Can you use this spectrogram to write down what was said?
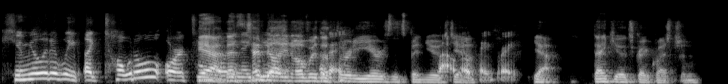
cumulatively, like total or 10 yeah, billion that's a 10 year? billion over the Okay. 30 years it's been used. Wow, yeah. Okay, great. Yeah. Thank you. That's a great question.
